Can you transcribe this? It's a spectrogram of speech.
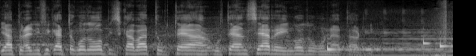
ja planifikatuko dugu pizka bat urtean, urtean zehar egingo duguna eta hori.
